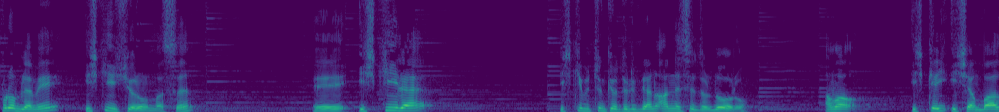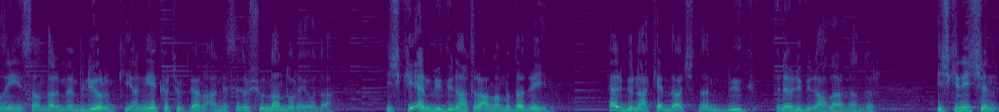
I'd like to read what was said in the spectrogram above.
Problemi içki içiyor olması. E, içkiyle içki bütün kötülüklerin annesidir doğru. Ama içki içen bazı insanları ben biliyorum ki ya niye kötülüklerin annesidir? Şundan dolayı o da. İçki en büyük günahtır anlamında değil. Her günah kendi açısından büyük, önemli günahlardandır. İçki niçin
